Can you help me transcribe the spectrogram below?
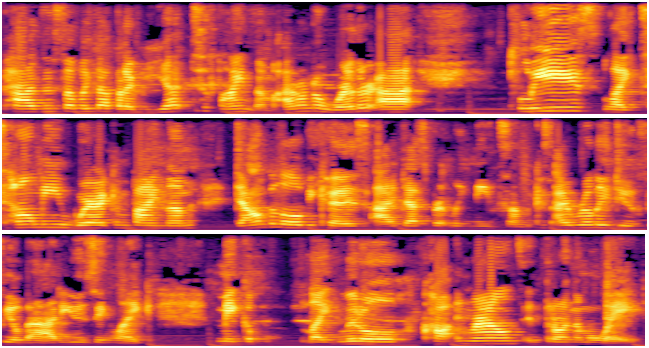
pads and stuff like that but I've yet to find them. I don't know where they're at please like tell me where I can find them down below because I desperately need some because I really do feel bad using like makeup like little cotton rounds and throwing them away.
